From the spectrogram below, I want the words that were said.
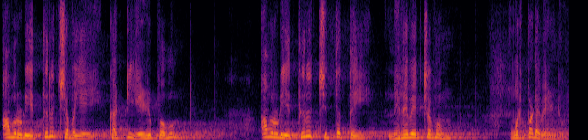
அவருடைய திருச்சபையை கட்டி எழுப்பவும் அவருடைய திருச்சித்தத்தை நிறைவேற்றவும் முற்பட வேண்டும்.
